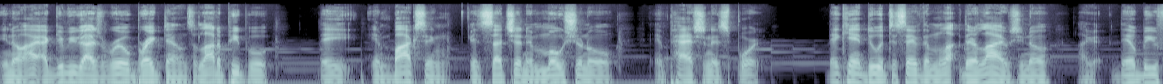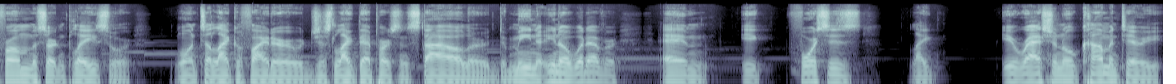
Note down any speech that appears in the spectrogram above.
you know I, I give you guys real breakdowns. A lot of people they in boxing it's such an emotional and passionate sport. They can't do it to save them li- their lives you know? Like they'll be from a certain place or want to like a fighter or just like that person's style or demeanor you know whatever. And it forces like irrational commentary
